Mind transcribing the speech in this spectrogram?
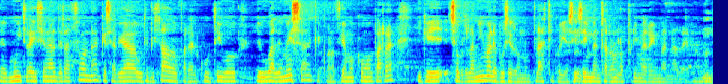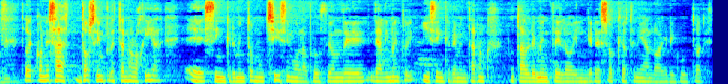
eh, muy tradicional de la zona, que se había utilizado para el cultivo de uva de mesa, que conocíamos como parra, y que sobre la misma le pusieron un plástico y así se inventaron los primeros invernaderos. Entonces, con esas dos simples tecnologías eh, se incrementó muchísimo la producción de, de alimentos y, se incrementaron notablemente los ingresos que obtenían los agricultores.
